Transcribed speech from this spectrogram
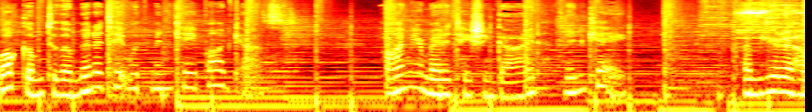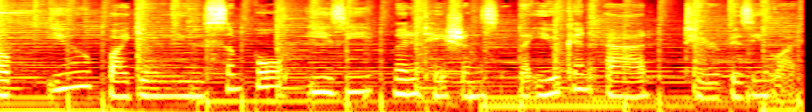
Welcome to the Meditate with Min K podcast. I'm your meditation guide, Min K. I'm here to help you by giving you simple, easy meditations that you can add to your busy life.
